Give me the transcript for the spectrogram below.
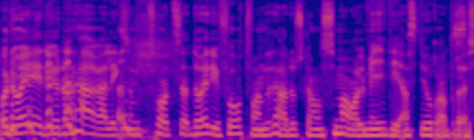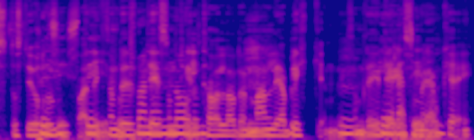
Och då är det ju den här, liksom, trots då är det ju fortfarande där, du ska ha en smal midja, stora Precis. bröst och stor Precis, rumpa. det är Liksom, det, det som norm. tilltalar den manliga blicken. Liksom, Mm, det är det som är okej.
